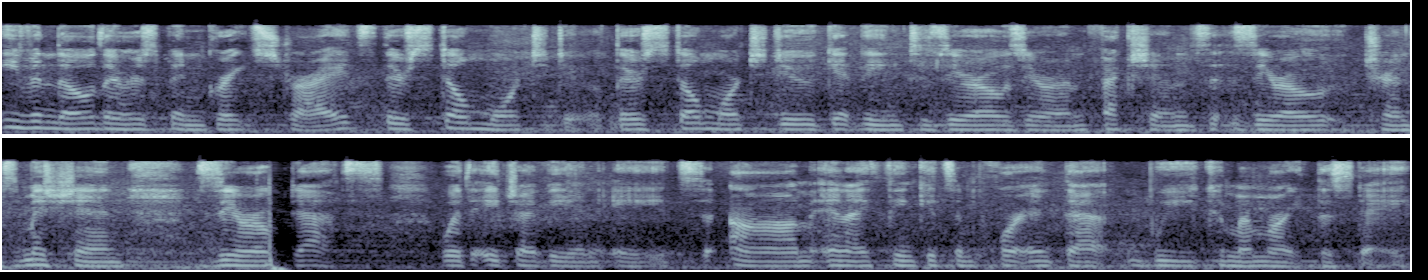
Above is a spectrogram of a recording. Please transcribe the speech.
even though there has been great strides, there's still more to do. There's still more to do getting to zero, zero infections, zero transmission, zero deaths with HIV and AIDS. Um, and I think it's important that we commemorate this day.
